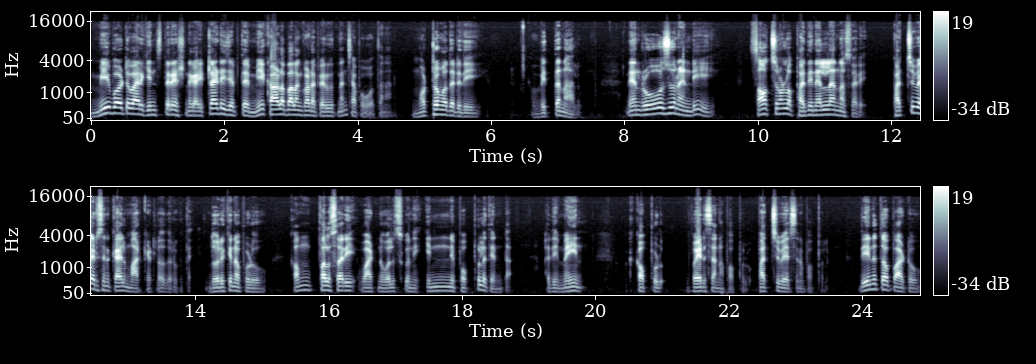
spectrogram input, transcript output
మీ బోటి వారికి ఇన్స్పిరేషన్గా ఇట్లాంటివి చెప్తే మీ కాళ్ళ బలం కూడా పెరుగుతుందని చెప్పబోతున్నాను. మొట్టమొదటిది విత్తనాలు. నేను రోజునండి సంవత్సరంలో పది నెలలన్నా సరే పచ్చి వేరుశనకాయలు మార్కెట్లో దొరుకుతాయి. దొరికినప్పుడు కంపల్సరీ వాటిని ఒలుచుకుని ఇన్ని పప్పులు తింటా. అది మెయిన్. ఒక కప్పుడు వేరుశెనగ పప్పులు పచ్చి వేరుశెనగ పప్పులు. దీనితో పాటు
